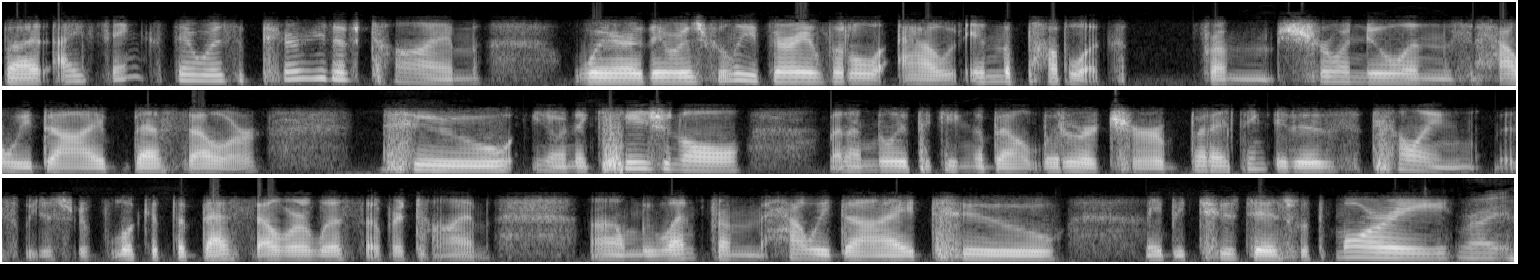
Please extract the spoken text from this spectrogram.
but I think there was a period of time where there was really very little out in the public from Sherwin Nuland's How We Die bestseller to you know an occasional and I'm really thinking about literature, but I think it is telling as we just sort of look at the bestseller list over time. Um, we went from How We Die to maybe Tuesdays with Morrie Right.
